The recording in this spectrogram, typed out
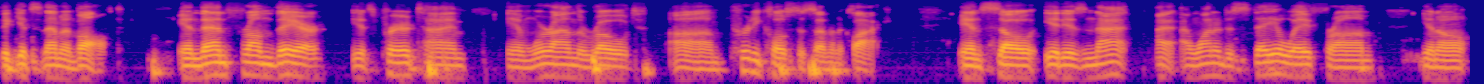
that gets them involved. And then from there, it's prayer time, and we're on the road um, pretty close to seven o'clock. And so it is not, I, I wanted to stay away from, you know,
